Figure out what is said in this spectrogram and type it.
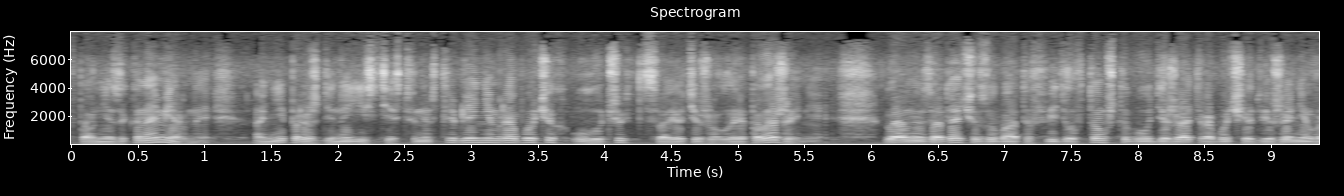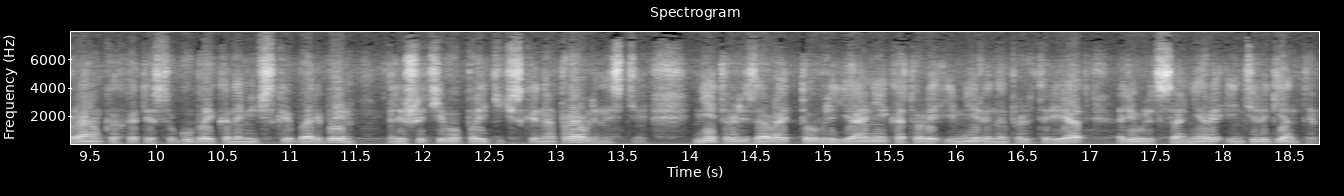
вполне закономерны. Они порождены естественным стремлением рабочих улучшить свое тяжелое положение. Главную задачу Зубатов видел в том, чтобы удержать рабочее движение в рамках этой сугубо экономической борьбы, лишить его политической направленности, нейтрализовать то влияние, которое имели на пролетариат революционеры-интеллигенты.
